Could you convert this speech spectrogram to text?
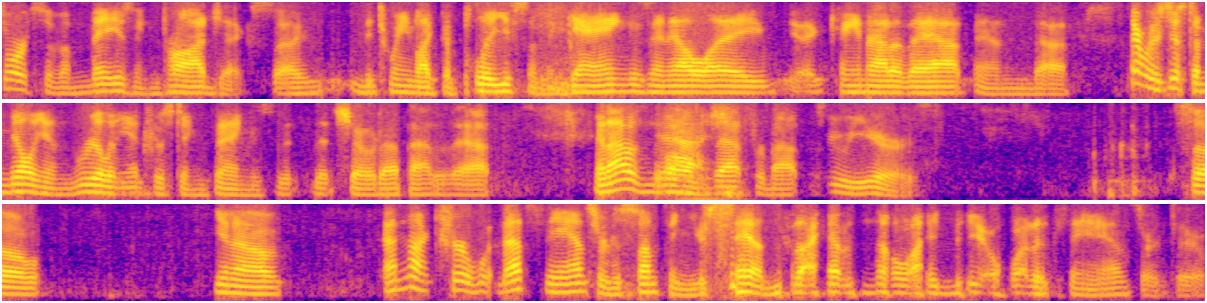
sorts of amazing projects uh, between like the police and the gangs in L.A. uh, came out of that, and uh, there was just a million really interesting things that that showed up out of that. And I was involved with that for about two years. So, you know, I'm not sure what that's the answer to something you said, but I have no idea what it's the answer to.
